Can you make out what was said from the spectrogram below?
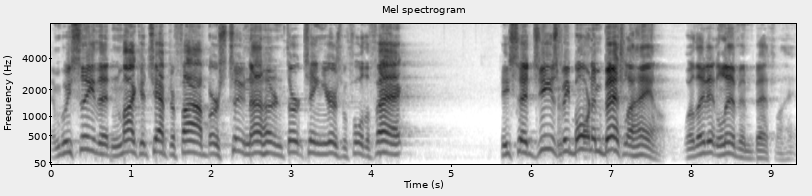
And we see that in Micah chapter 5, verse 2, 913 years before the fact, he said, Jesus be born in Bethlehem. Well, they didn't live in Bethlehem.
